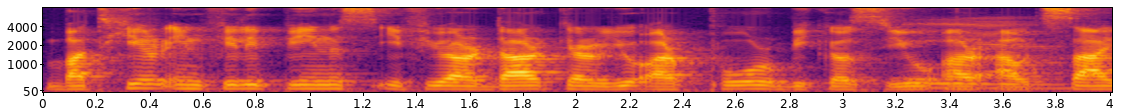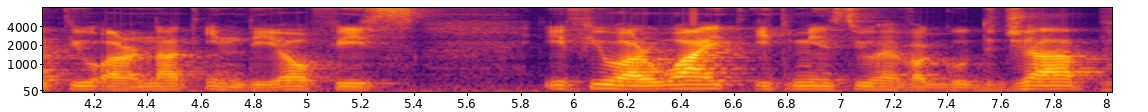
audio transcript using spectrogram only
But here in Philippines, if you are darker, you are poor because you are outside, you are not in the office. If you are white, it means you have a good job.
